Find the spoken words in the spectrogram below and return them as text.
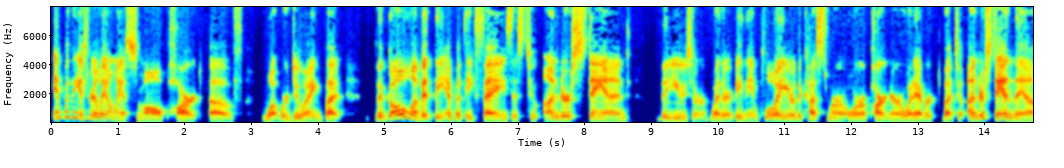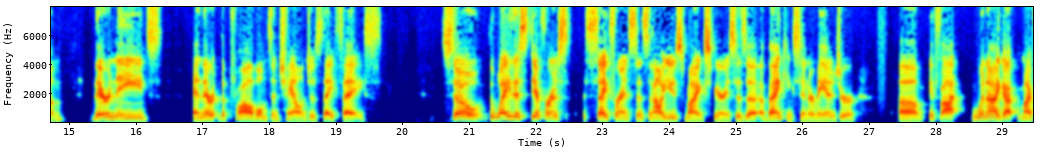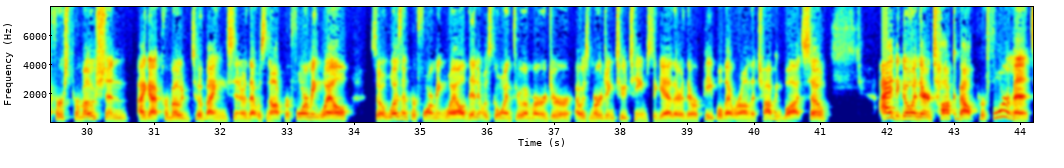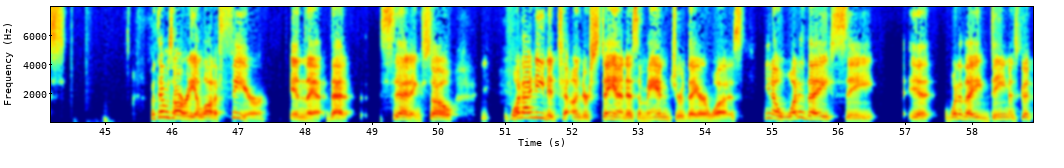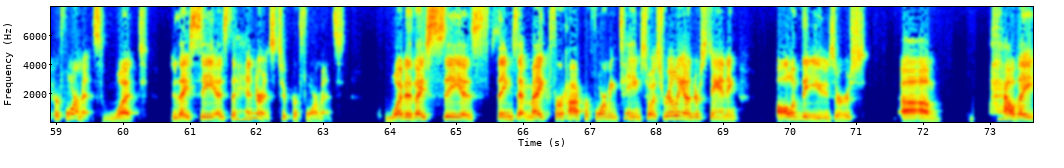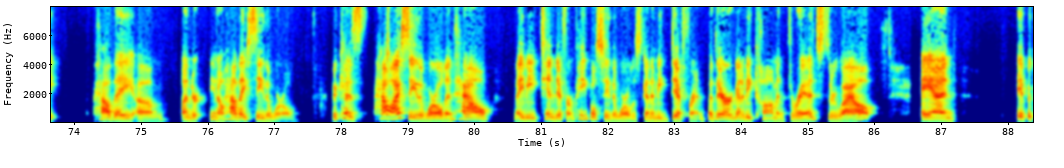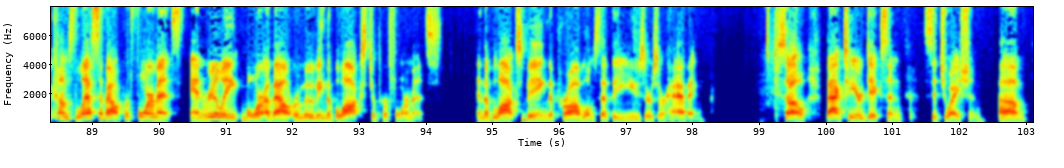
empathy is really only a small part of what we're doing. But the goal of it, the empathy phase, is to understand the user, whether it be the employee or the customer or a partner or whatever, but to understand them, their needs, and their the problems and challenges they face. So the way this differs, say for instance, and I'll use my experience as a, a banking center manager. Um, if I when I got my first promotion, I got promoted to a banking center that was not performing well. So it wasn't performing well. Then it was going through a merger. I was merging two teams together. There were people that were on the chopping block. So I had to go in there and talk about performance, but there was already a lot of fear in that that setting. So what I needed to understand as a manager there was, you know, what do they see it what do they deem as good performance? What do they see as the hindrance to performance? What do they see as things that make for high performing teams? So it's really understanding all of the users, um, how they how they um, under you know how they see the world, because how I see the world and how maybe 10 different people see the world is going to be different but there are going to be common threads throughout. And it becomes less about performance and really more about removing the blocks to performance. And the blocks being the problems that the users are having. So back to your dixon situation. Um,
